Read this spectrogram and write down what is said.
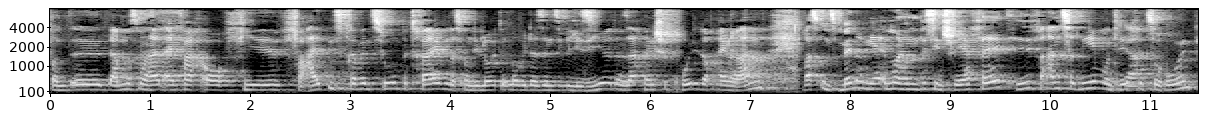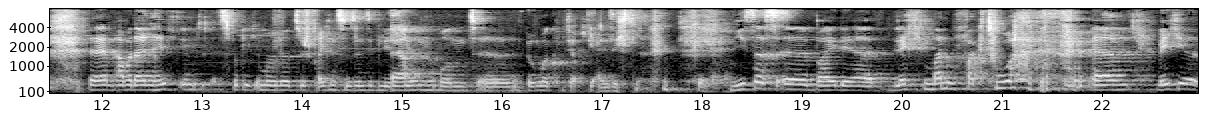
Und äh, da muss man halt einfach auch viel Verhaltensprävention betreiben, dass man die Leute immer wieder sensibilisiert und sagt, Mensch, hol dir doch einen ran. Was uns Männern ja immer ein bisschen schwer fällt, Hilfe anzunehmen und Hilfe ja. zu holen. Ähm, aber dann hilft eben, es wirklich immer wieder zu sprechen, zu sensibilisieren ja. und äh, irgendwann kommt ja auch die Einsicht. Genau. Wie ist das äh, bei der Blechmanufaktur? ähm, welche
